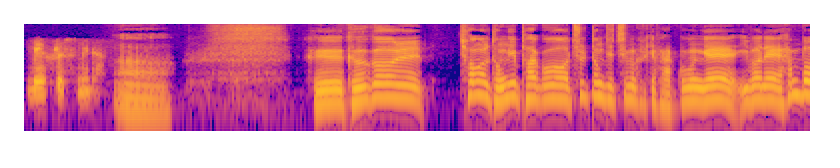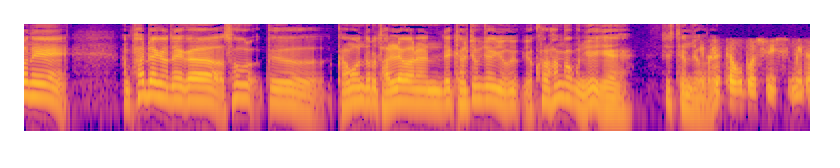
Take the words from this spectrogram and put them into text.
네, 그렇습니다. 아. 그 그걸 청을 독립하고 출동 지침을 그렇게 바꾼 게 이번에 한 번에 한 800여 대가 서울 그 강원도로 달려가는데 결정적인 요- 역할을 한 거군요. 이게 시스템적으로. 그렇다고 볼 수 있습니다.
